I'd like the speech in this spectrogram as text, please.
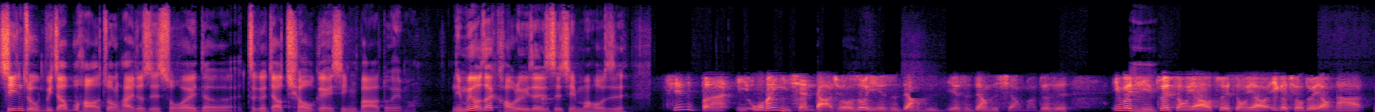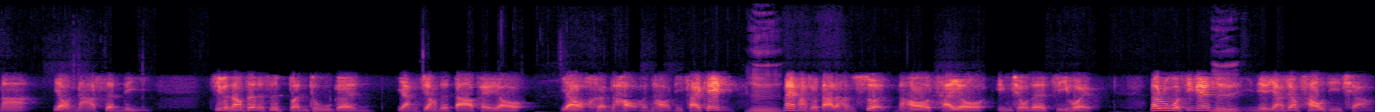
新竹比较不好的状态，就是所谓的这个叫球给辛巴队嘛。你们有在考虑这件事情吗？或是其实本来以我们以前打球的时候也是这样子，也是这样子想嘛，就是因为其实最重要、最重要一个球队要拿拿要拿胜利，基本上真的是本土跟洋将的搭配要。要很好很好，你才可以，嗯，那场球打得很顺，然后才有赢球的机会。那如果今天是你的洋将超级强，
